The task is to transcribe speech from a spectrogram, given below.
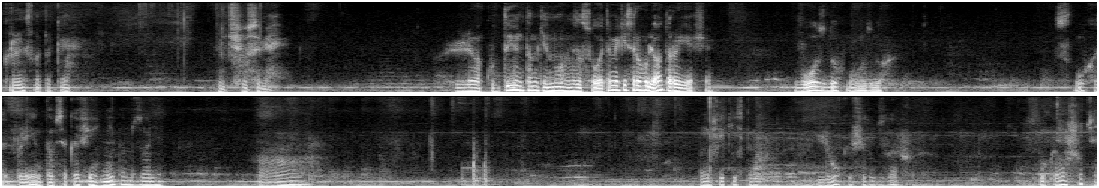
Кресло таке. Нічого собі. Ля, куди він там ті ноги засовує? Там якісь регулятори є ще. Воздух, воздух. Слухай, блін, там всяка фігні там ззаді. А. Ось якісь там люки ще тут зверху. Слухай, а що це?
